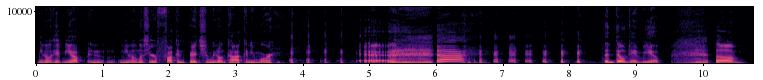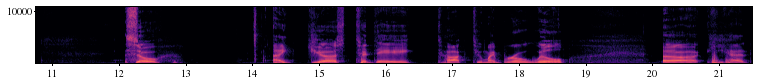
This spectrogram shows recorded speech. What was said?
you know, hit me up and you know, unless you're a fucking bitch and we don't talk anymore. then don't hit me up. Um, so I just today talked to my bro Will. Uh, he had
